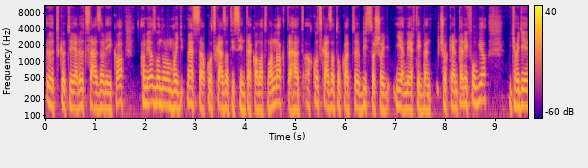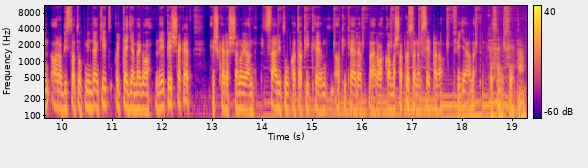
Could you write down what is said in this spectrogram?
5 kötőjel 5 százaléka, ami azt gondolom, hogy messze a kockázati szintek alatt vannak, tehát a kockázatokat biztos, hogy ilyen mértékben csökkenteni fogja, úgyhogy én arra biztatok mindenkit, hogy tegye meg a lépéseket, és keressen olyan szállítókat, akik, akik erre már alkalmasak. Köszönöm szépen a figyelmet. Köszönjük szépen.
